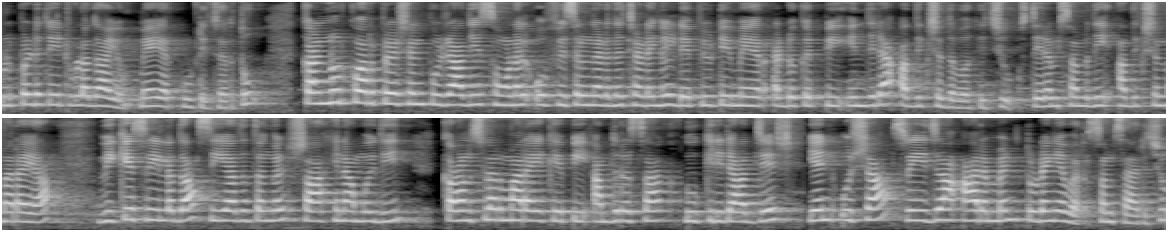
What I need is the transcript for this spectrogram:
ഉൾപ്പെടുത്തിയിട്ടുള്ളതായും മേയർ കൂട്ടിച്ചേർത്തു. കണ്ണൂർ കോർപ്പറേഷൻ പുഴാതി സോണൽ ഓഫീസിൽ നടന്ന ചടങ്ങിൽ deputy mayor advocate P Indira അധ്യക്ഷത വഹിച്ചു. സ്ഥിരം സമിതി അധ്യക്ഷന്മാരായ വി കെ ശ്രീലത സിയാദ് തങ്ങൾ ഷാഹിന മൊയ്തീൻ കൗൺസിലർമാരായ K P Abdurazak Kukkiri Rajesh N Usha Sreeja Aramban തുടങ്ങിയവർ സംസാരിച്ചു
